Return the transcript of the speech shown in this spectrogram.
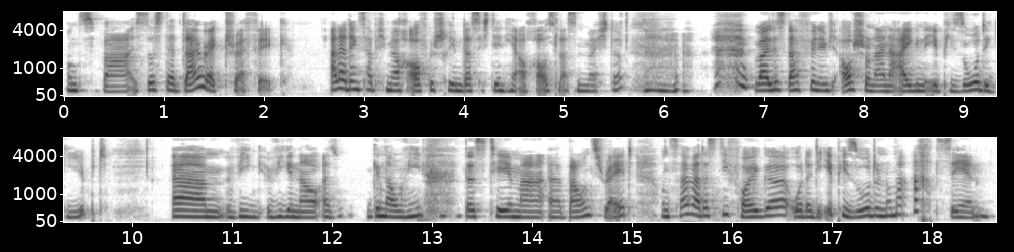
Und zwar ist das der Direct Traffic. Allerdings habe ich mir auch aufgeschrieben, dass ich den hier auch rauslassen möchte, weil es dafür nämlich auch schon eine eigene Episode gibt ähm, wie, wie genau, also genau wie das Thema äh, Bounce Rate. Und zwar war das die Folge oder die Episode Nummer 18.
